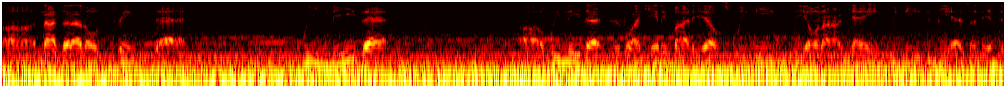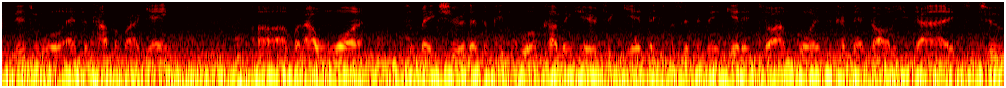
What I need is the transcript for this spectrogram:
Uh, not that I don't think that we need that uh, we need that just like anybody else. We need to be on our game. We need to be as an individual at the top of our game. Uh, but I want to make sure that the people who are coming here to get a specific thing get it. So I'm going to connect all of you guys to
